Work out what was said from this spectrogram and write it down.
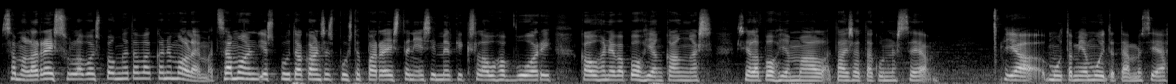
samalla reissulla voisi pongata vaikka ne molemmat. Samoin, jos puhutaan kansallispuistopareista, niin esimerkiksi Lauhanvuori, Kauhaneva Pohjankangas siellä Pohjanmaalla tai Satakunnassa ja, ja muutamia muita tämmöisiä.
